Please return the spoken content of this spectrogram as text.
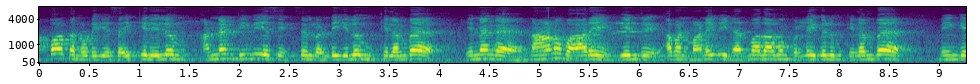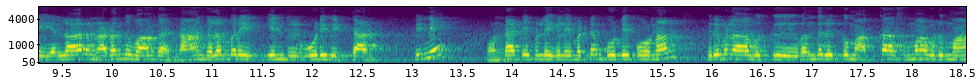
அப்பா தன்னுடைய சைக்கிளிலும் அண்ணன் டிவிஎஸ் எக்ஸல் வண்டியிலும் கிளம்ப என்னங்க நானும் வாரேன் என்று அவன் மனைவி நர்மதாவும் பிள்ளைகளும் கிளம்ப நீங்கள் எல்லாரும் நடந்து வாங்க நான் கிளம்புறேன் என்று ஓடிவிட்டான். பின்னே பொண்டாட்டி பிள்ளைகளை மட்டும் கூட்டி போனால் திருவிழாவுக்கு வந்திருக்கும் அக்கா சும்மா விடுமா?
